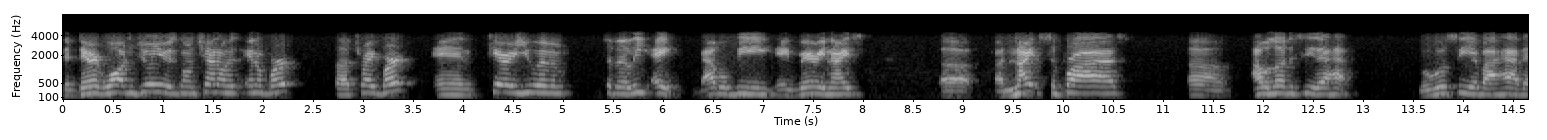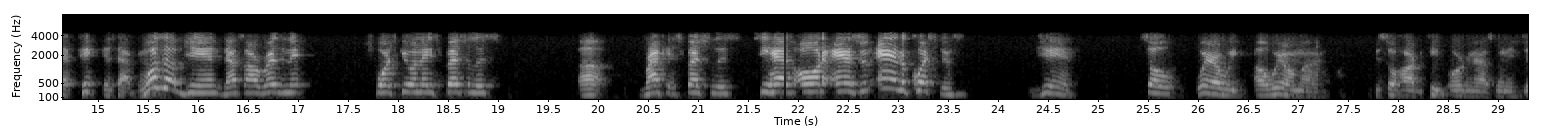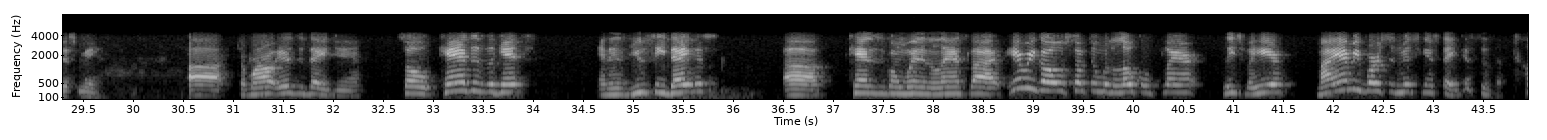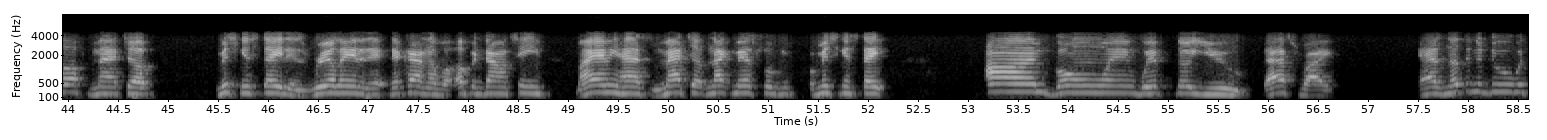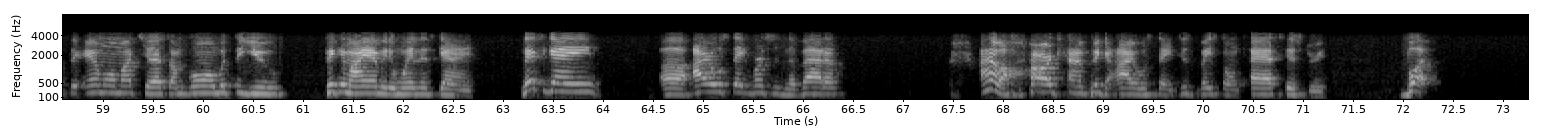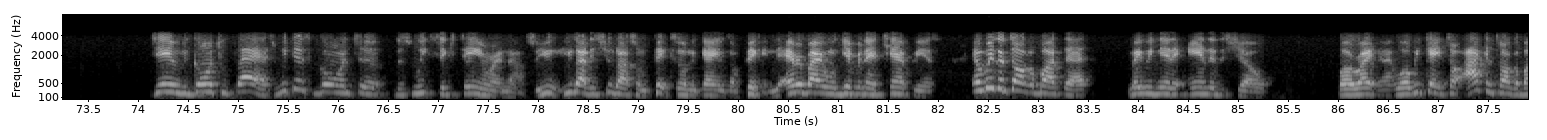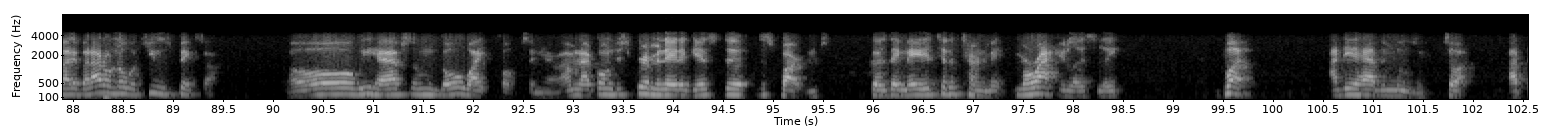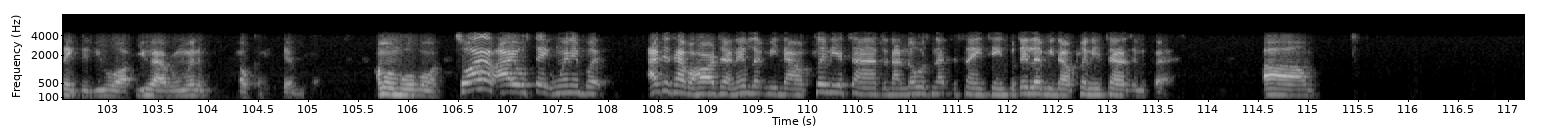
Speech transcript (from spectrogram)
that Derrick Walton Jr. is going to channel his inner Burt, uh, Trey Burke, and carry UM to the Elite Eight. That will be a very nice, uh, a nice surprise. Uh, I would love to see that happen. But we'll see if I have that pick this happen. What's up, Jen? That's our resident sports Q&A specialist, uh, bracket specialist. She has all the answers and the questions, Jen. So where are we? Oh, we're on mine. It's so hard to keep organized when it's just me. Uh, tomorrow is the day, Jen. So Kansas against, and it's UC Davis. Uh, Kansas is going to win in the landslide. Here we go, something with a local player, at least for here. Miami versus Michigan State. This is a tough matchup. Michigan State is reeling. They're kind of an up and down team. Miami has matchup nightmares for, for Michigan State. I'm going with the U. That's right. Has nothing to do with the M on my chest. I'm going with the U, picking Miami to win this game. Next game, uh, Iowa State versus Nevada. I have a hard time picking Iowa State just based on past history. But, Jim, we're going too fast. We're just going to the Sweet 16 right now. So you, you got to shoot out some picks on the games I'm picking. Everybody will give it their champions. And we can talk about that maybe near the end of the show. But right well, we can't talk. I can talk about it, but I don't know what Q's picks are. Oh, we have some gold white folks in there. I'm not going to discriminate against the, the Spartans because they made it to the tournament miraculously. But I did have them losing. So I think that you are you have them winning. Okay, there we go. I'm gonna move on. So I have Iowa State winning, but I just have a hard time. They let me down plenty of times, and I know it's not the same team, but they let me down plenty of times in the past. Um,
